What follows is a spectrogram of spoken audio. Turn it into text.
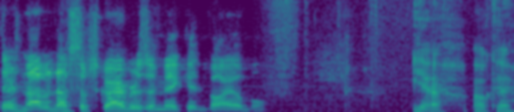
There's not enough subscribers to make it viable. Yeah. Okay.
